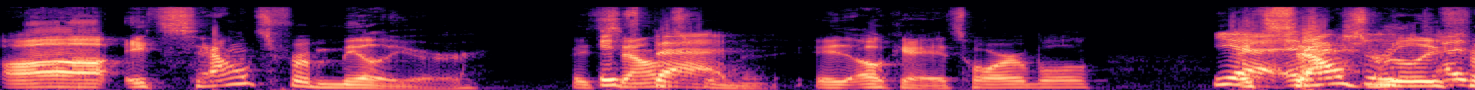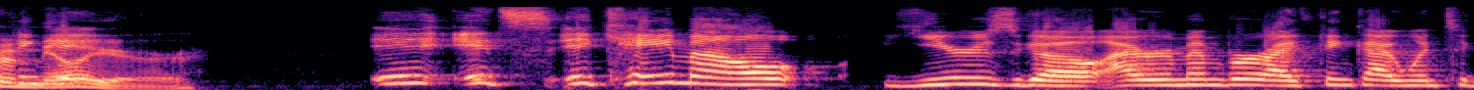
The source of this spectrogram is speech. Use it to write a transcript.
Uh, it sounds familiar. It It's sounds bad. familiar. It, okay, it's horrible. Yeah, it sounds actually- really think it- familiar. It, it's it came out years ago. I remember. I think I went to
